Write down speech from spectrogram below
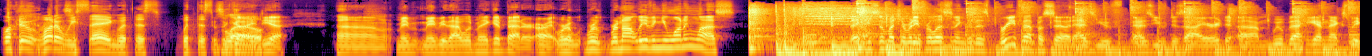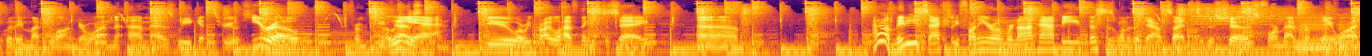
what are what are we saying with this with this It's a good idea. Um, maybe maybe that would make it better. All right, we're we're we're not leaving you wanting less. Thank you so much, everybody, for listening to this brief episode, as you've as you've desired. Um, we'll be back again next week with a much longer one um, as we get through Hero from Oh, yeah. 2002, where we probably will have things to say. Um, I don't know. Maybe it's actually funnier when we're not happy. This is one of the downsides to the show's format from day Mhm. one.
